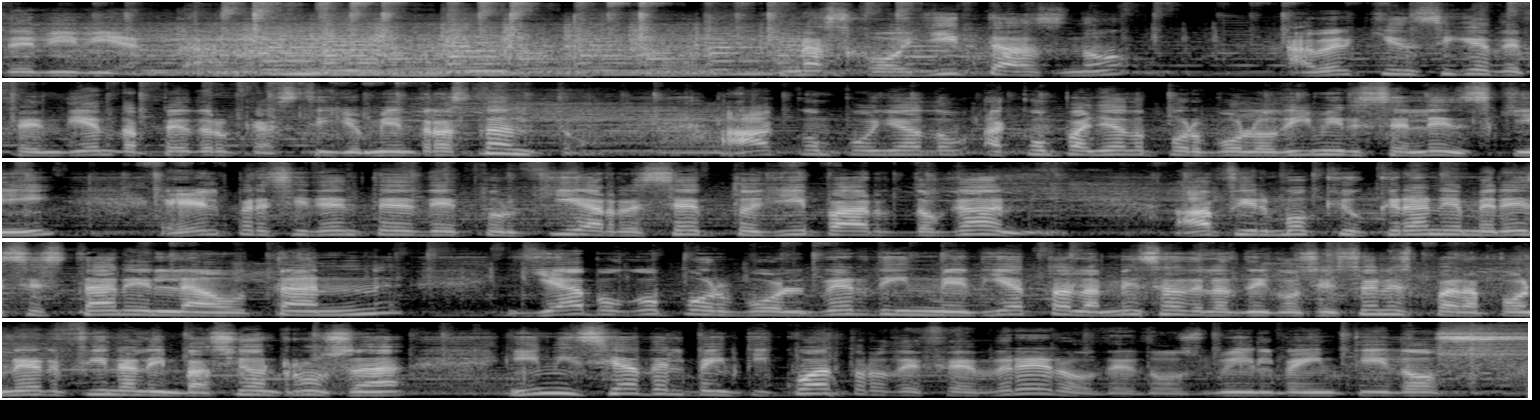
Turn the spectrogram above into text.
de vivienda. Unas joyitas, ¿no? A ver quién sigue defendiendo a Pedro Castillo. Mientras tanto, acompañado, acompañado por Volodymyr Zelensky, el presidente de Turquía, Recep Tayyip Erdogan, afirmó que Ucrania merece estar en la OTAN y abogó por volver de inmediato a la mesa de las negociaciones para poner fin a la invasión rusa iniciada el 24 de febrero de 2022.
